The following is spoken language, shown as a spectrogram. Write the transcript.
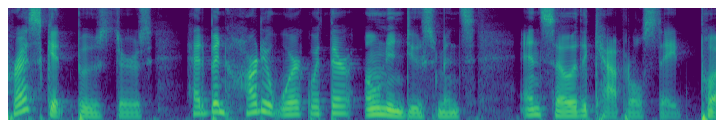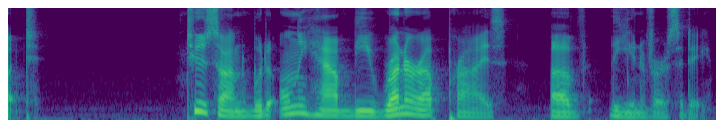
Prescott boosters had been hard at work with their own inducements, and so the capital stayed put. Tucson would only have the runner up prize of the university.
